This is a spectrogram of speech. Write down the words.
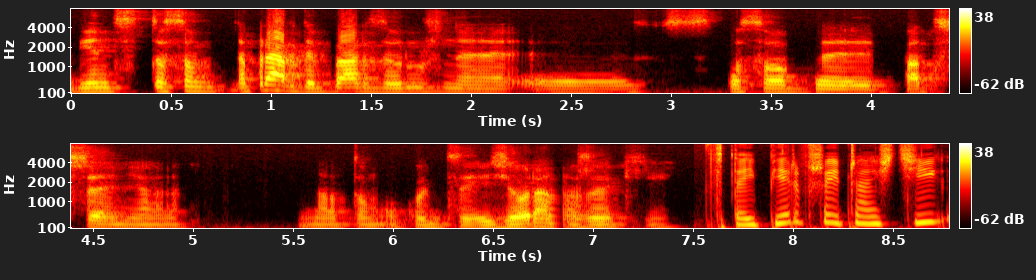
więc to są naprawdę bardzo różne sposoby patrzenia na tą okolicę jeziora, na rzeki. W tej pierwszej części y,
